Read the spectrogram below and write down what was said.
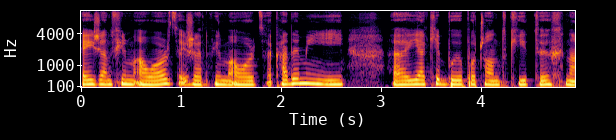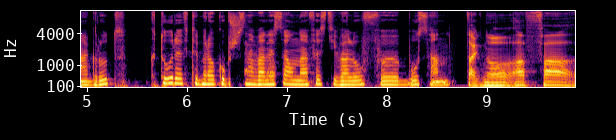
Asian Film Awards, Asian Film Awards Academy i e, jakie były początki tych nagród? Które w tym roku przyznawane są na festiwalu w Busan. Tak, no AFA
